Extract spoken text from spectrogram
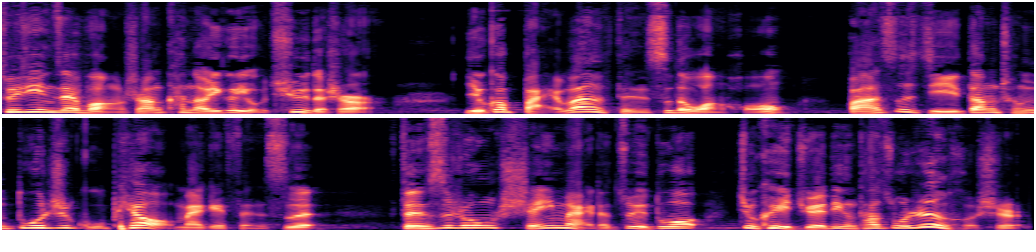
最近在网上看到一个有趣的事儿，有个百万粉丝的网红，把自己当成多只股票卖给粉丝，粉丝中谁买的最多，就可以决定他做任何事。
